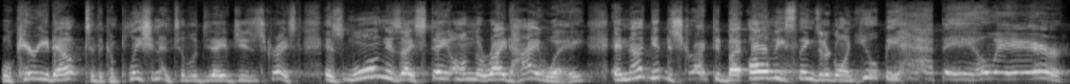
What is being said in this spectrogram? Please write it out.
will carry it out to the completion until the day of Jesus Christ. As long as I stay on the right highway and not get distracted by all these things that are going, you'll be happy over here.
